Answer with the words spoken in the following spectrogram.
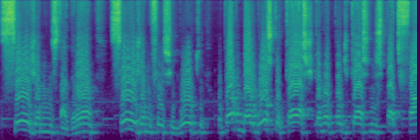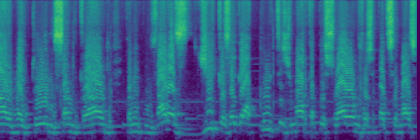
seja no Instagram, seja no Facebook, o próprio Del Bosco Cast, que é meu podcast no Spotify, no iTunes, SoundCloud, também com várias dicas aí gratuitas de marca pessoal, onde você pode ser mais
